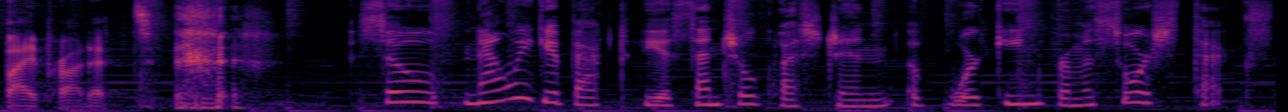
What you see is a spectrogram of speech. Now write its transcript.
byproduct. So now we get back to the essential question of working from a source text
